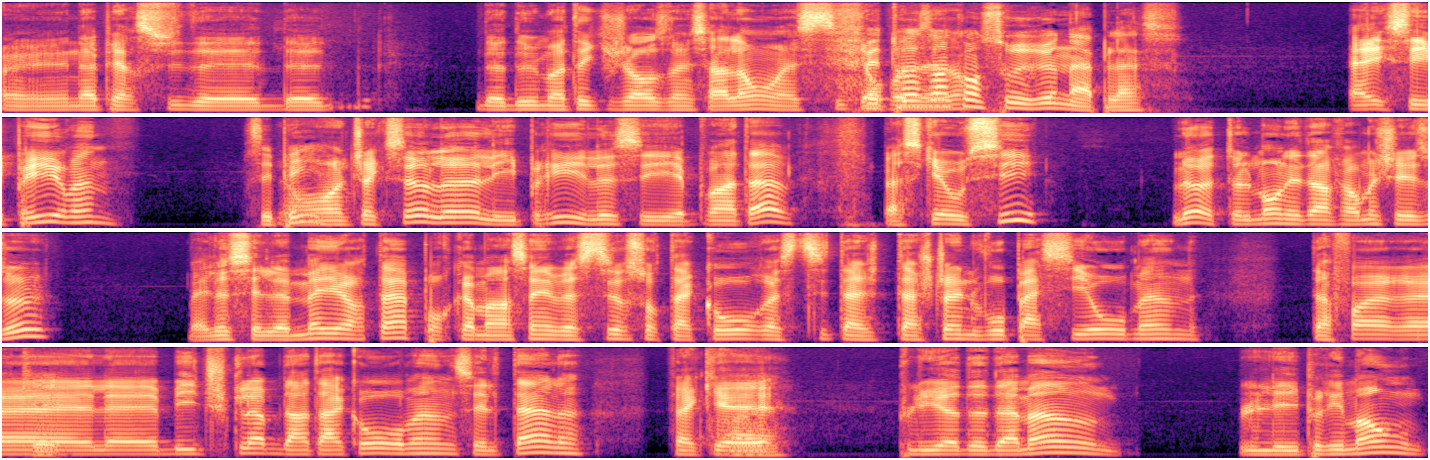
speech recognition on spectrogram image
un aperçu de, de, de deux motés qui jasent d'un salon. de Fais-toi en maison. construire une à la place. Hey, c'est pire, man. C'est pire. On check ça, là, les prix, là, c'est épouvantable. Parce que aussi, là, tout le monde est enfermé chez eux. Ben là, c'est le meilleur temps pour commencer à investir sur ta cour. Si acheté un nouveau patio, man. De faire euh, le beach club dans ta cour, man. C'est le temps, là. Fait que Ouais. plus il y a de demandes, plus les prix montent,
